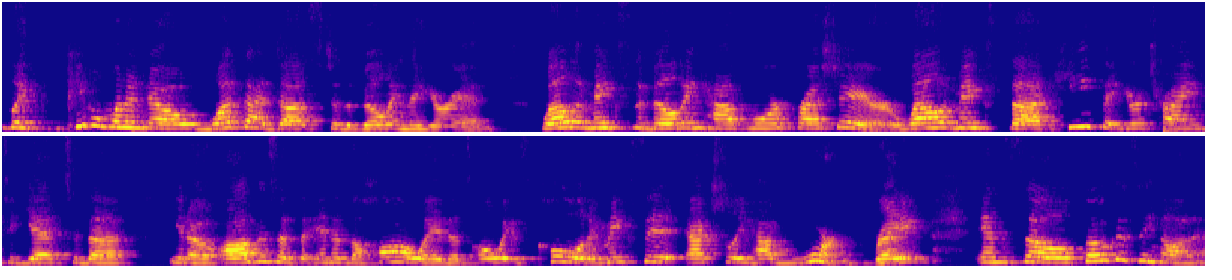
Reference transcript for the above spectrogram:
Like people want to know what that does to the building that you're in. Well, it makes the building have more fresh air. Well, it makes the heat that you're trying to get to the you know office at the end of the hallway that's always cold it makes it actually have warmth right? And so focusing on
